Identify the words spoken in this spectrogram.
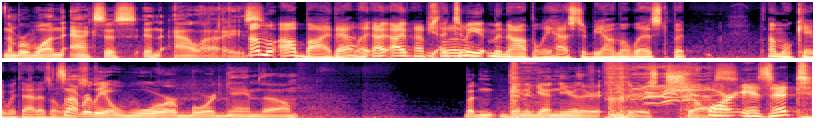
Number one, Axis and Allies. I'm, I'll buy that. Yeah, I, I, to me, Monopoly has to be on the list, but I'm okay with that as a it's list. not really a war board game, though. But then again, neither neither is chess. Or is it?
